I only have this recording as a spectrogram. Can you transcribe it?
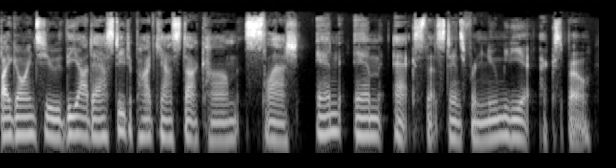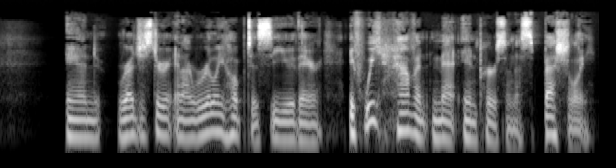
by going to theaudacitytopodcast.com slash NMX. That stands for New Media Expo. And register, and I really hope to see you there. If we haven't met in person, especially,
